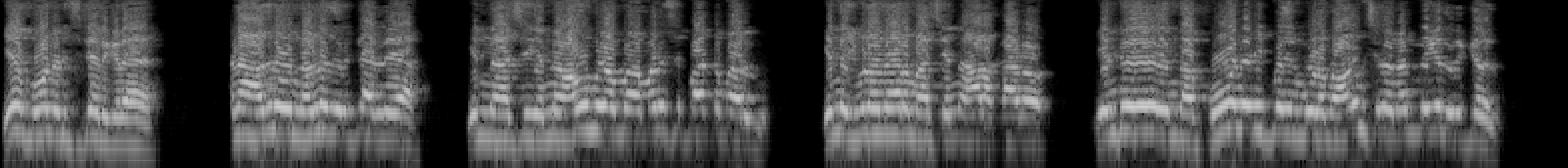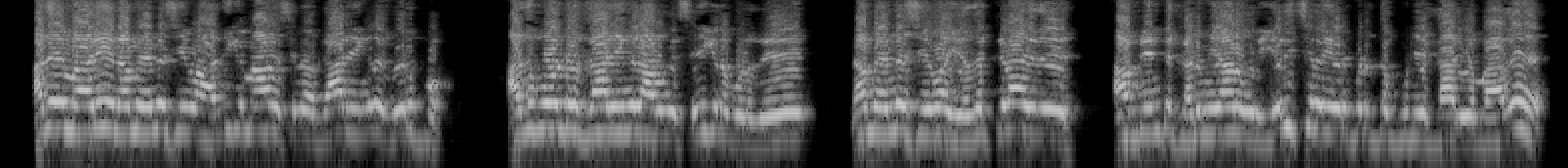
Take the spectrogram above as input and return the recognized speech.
ஏன் போன் அடிச்சுட்டே இருக்கிற? ஆனா அதுல ஒரு நல்லது இருக்கா இல்லையா? என்ன ஆச்சு? என்ன? அவங்களும் மனசு பாட்டமா இருக்கும். என்ன இவ்வளவு நேரம் ஆச்சு? என்ன ஆளை காணோம்? என்று இந்த போன் அடிப்பதன் மூலமாகவும் சில நன்மைகள் இருக்கிறது. அதே மாதிரி நம்ம என்ன செய்வோம்? அதிகமாக சில காரியங்களை வெறுப்போம். அது போன்ற காரியங்கள் அவங்க செய்கிற பொழுது நம்ம என்ன செய்வோம்? எதற்குடா இது? அப்படின்ட்டு கடுமையான ஒரு எரிச்சலை ஏற்படுத்தக்கூடிய காரியமாக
